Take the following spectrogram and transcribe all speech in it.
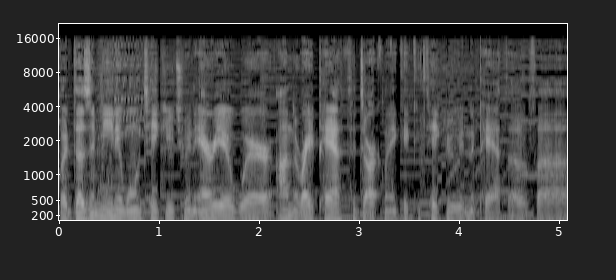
But it doesn't mean it won't take you to an area where, on the right path to Darklink, it could take you in the path of uh,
